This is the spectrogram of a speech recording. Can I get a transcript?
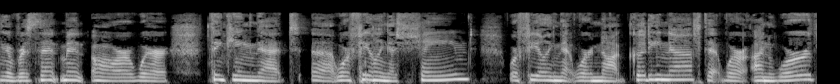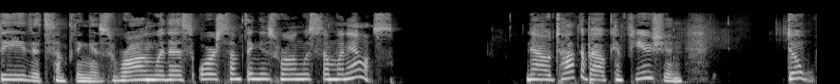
a resentment, or we're thinking that uh, we're feeling ashamed, we're feeling that we're not good enough, that we're unworthy, that something is wrong with us, or something is wrong with someone else. Now, talk about confusion don't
